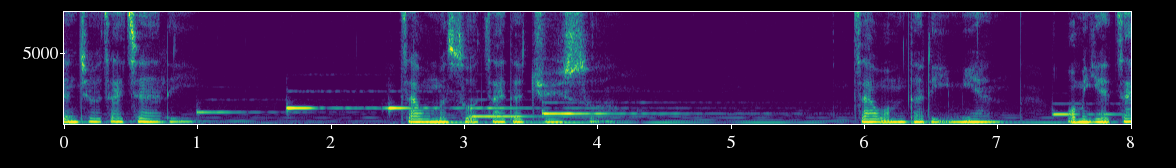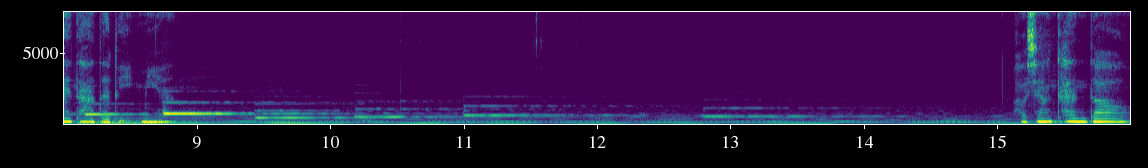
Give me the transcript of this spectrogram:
神就在这里，在我们所在的居所，在我们的里面，我们也在他的里面。好像看到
